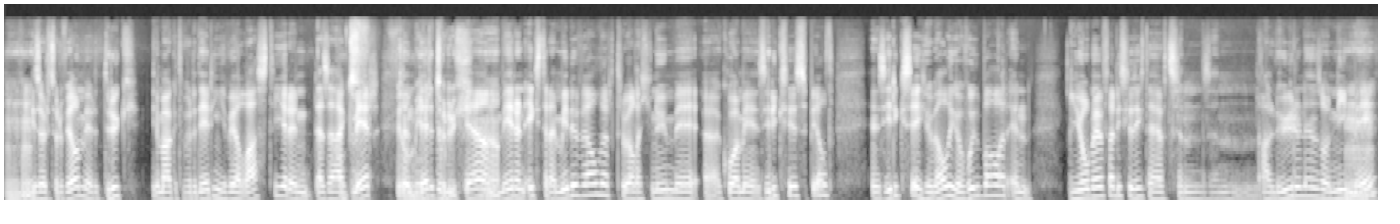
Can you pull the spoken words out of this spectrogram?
Mhm. die zorgt voor veel meer druk. Die maakt de verdediging veel lastiger. En dat is eigenlijk meer Veel een meer derde, terug, Ja, ja. meer een extra middenvelder. Terwijl dat je nu met uh, Kwame en Zirkzee speelt. En Zirkzee, geweldige voetballer. En Guillaume heeft dat eens gezegd, hij heeft zijn, zijn allure en zo niet Mhm. mee.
